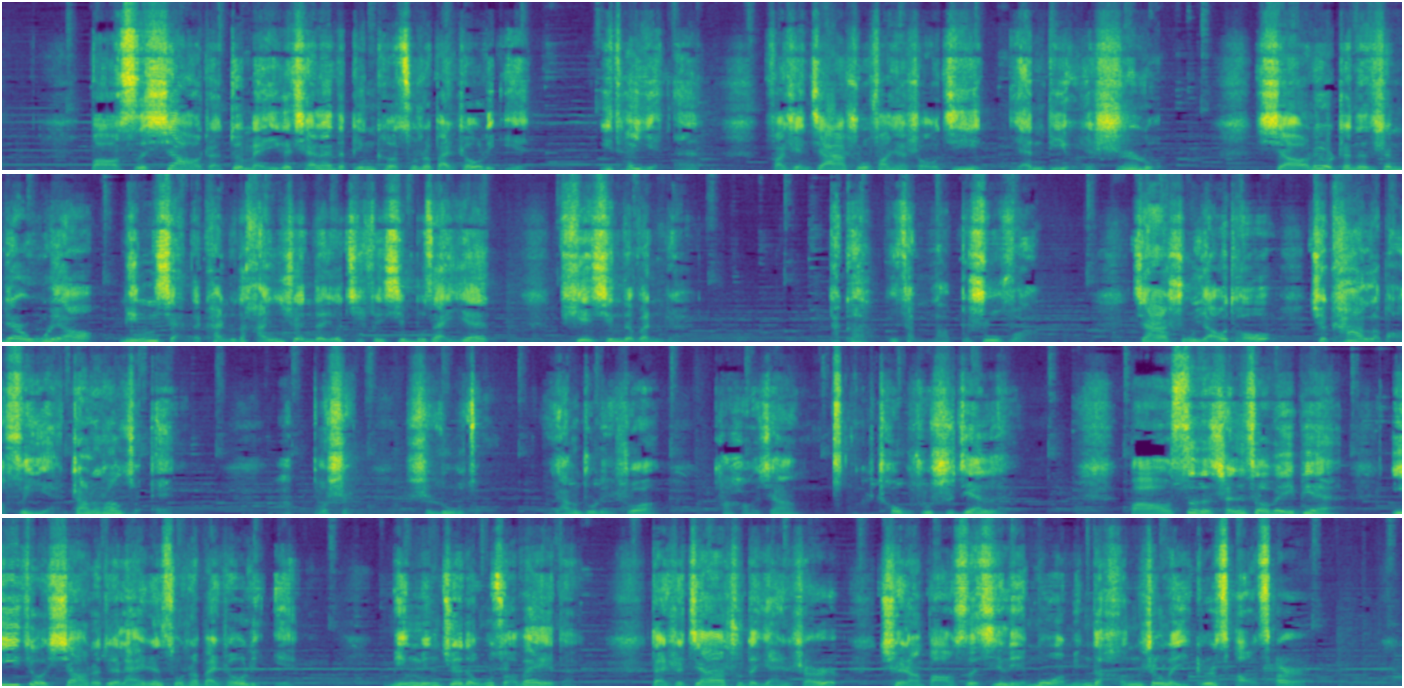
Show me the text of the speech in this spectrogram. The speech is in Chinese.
宝四笑着对每一个前来的宾客送上伴手礼。一抬眼，发现家树放下手机，眼底有些失落。小六站在他身边无聊，明显的看出他寒暄的有几分心不在焉，贴心的问着：“大哥，你怎么了？不舒服啊？”家树摇头，却看了宝四一眼，张了张嘴：“啊，不是，是陆总。”杨助理说他好像抽不出时间来。宝四的神色未变，依旧笑着对来人送上伴手礼，明明觉得无所谓的。但是家树的眼神却让宝四心里莫名的横生了一根草刺儿。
